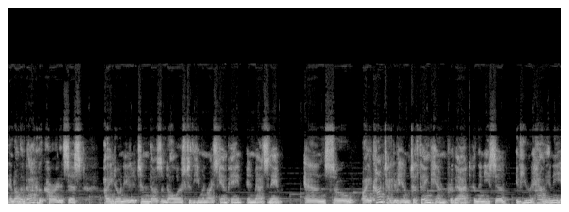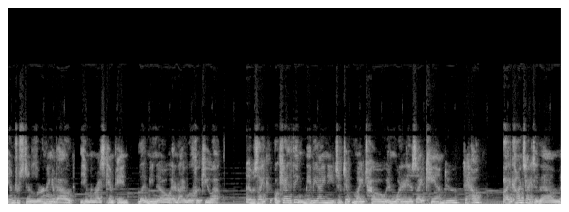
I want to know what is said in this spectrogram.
And on the back of the card, it says, I donated $10,000 to the Human Rights Campaign in Matt's name. And so I contacted him to thank him for that. And then he said, if you have any interest in learning about the Human Rights Campaign, let me know and I will hook you up. It was like, okay, I think maybe I need to dip my toe in what it is I can do to help. I contacted them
